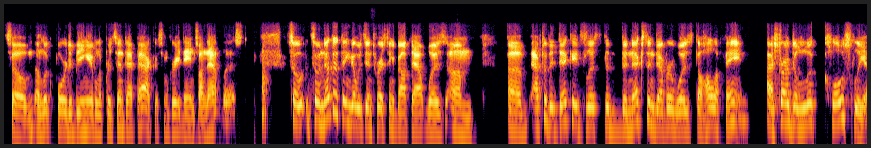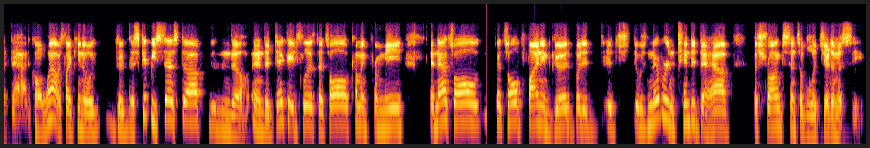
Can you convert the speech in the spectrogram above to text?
So I look forward to being able to present that back. There's some great names on that list. So so another thing that was interesting about that was um, uh, after the decades list, the, the next endeavor was the Hall of Fame. I started to look closely at that, going, wow, it's like, you know, the, the Skippy says stuff and the, and the decades list, that's all coming from me. And that's all, that's all fine and good, but it, it's, it was never intended to have a strong sense of legitimacy.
